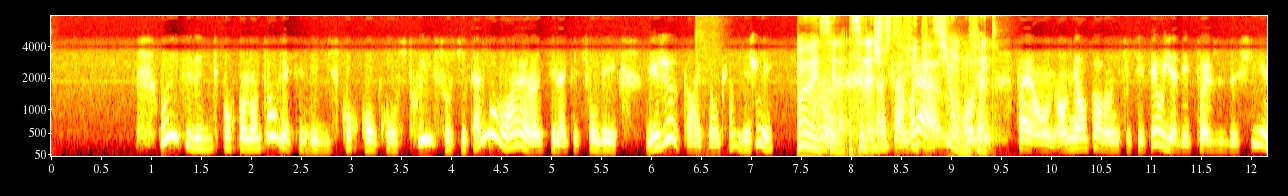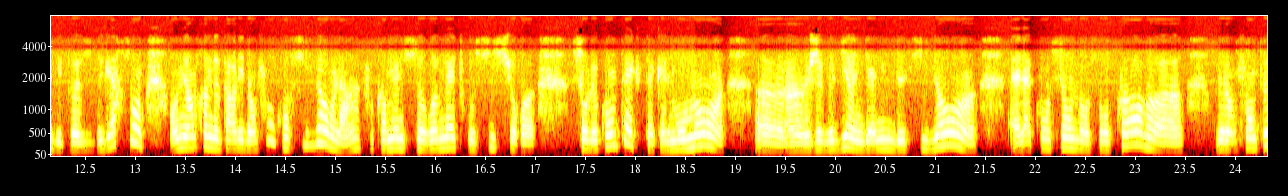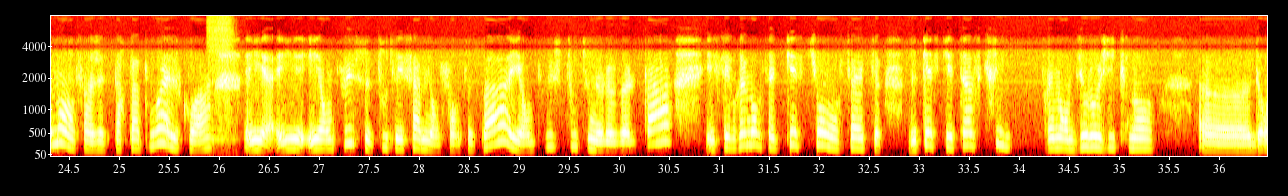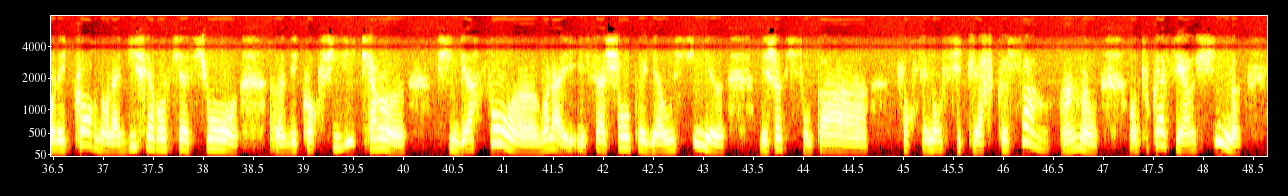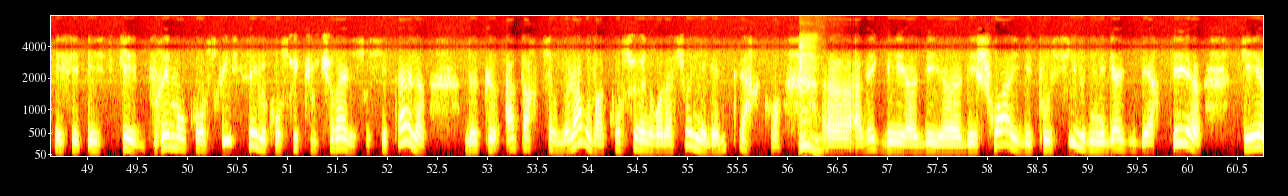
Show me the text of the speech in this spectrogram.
Oui, c'est des discours qu'on entend, mais c'est des discours qu'on construit sociétalement. Hein. C'est la question des, jeux, par exemple, hein, des jouets. Oui, c'est la, la, justification, en fait. on, est encore dans une société où il y a des pulses de filles et des pulses de garçons. On est en train de parler d'enfants qui ont 6 ans, là. Il hein. faut quand même se remettre aussi sur, euh, sur le contexte. À quel moment, euh, je veux dire, une gamine de 6 ans, euh, elle a conscience dans son corps de l'enfantement. Enfin, j'espère pas pour elle, quoi. Et, et, en plus, toutes les femmes n'enfantent pas, et en plus, toutes ne le veulent pas. Et c'est vraiment cette question, en fait, de qu'est-ce qui est inscrit vraiment biologiquement euh, dans les corps, dans la différenciation euh, des corps physiques, hein, filles, garçons, euh, voilà, et, sachant qu'il y a aussi des choses qui ne sont pas forcément si clair que ça. Hein. En tout cas, c'est un film. Et, ce qui est vraiment construit, c'est le construit culturel et sociétal, de que à partir de là, on va construire une relation inégalitaire, quoi, mmh. euh, avec des, euh, euh, des, choix et des possibles, une égale liberté qui est,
